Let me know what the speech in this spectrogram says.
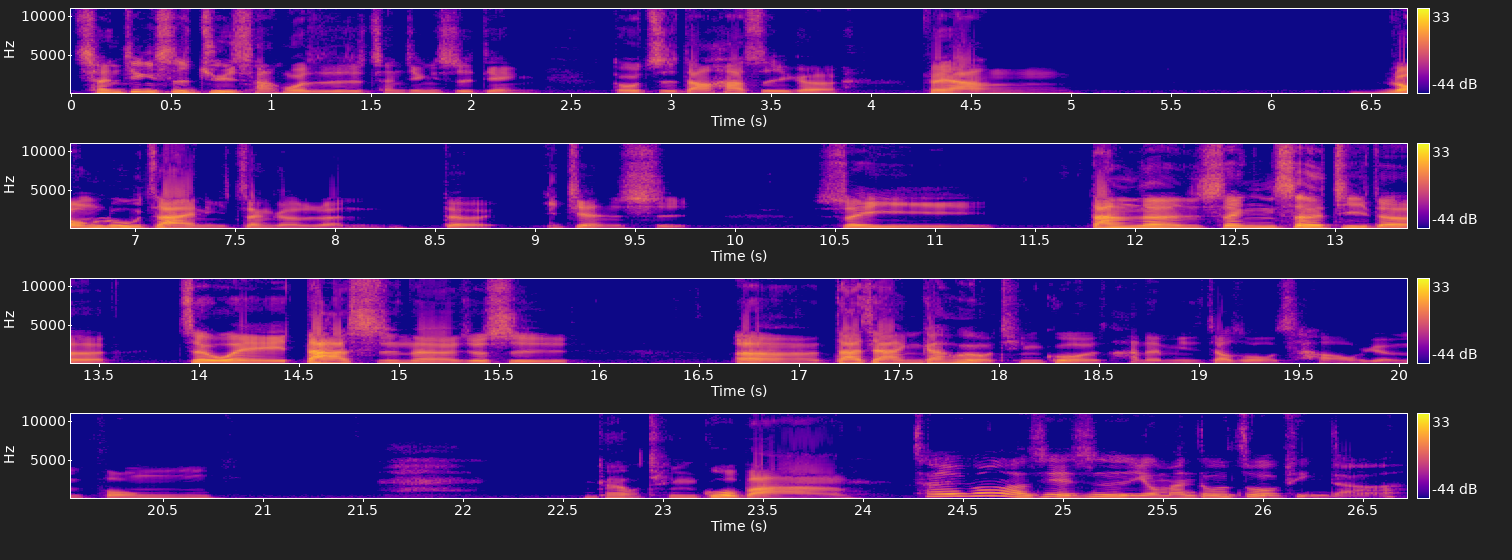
沉浸式剧场或者是沉浸式电影，都知道它是一个非常融入在你整个人的一件事。所以，担任声音设计的这位大师呢，就是呃，大家应该会有听过他的名字叫做曹元峰，应该有听过吧？曹元峰老师也是有蛮多作品的、啊，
